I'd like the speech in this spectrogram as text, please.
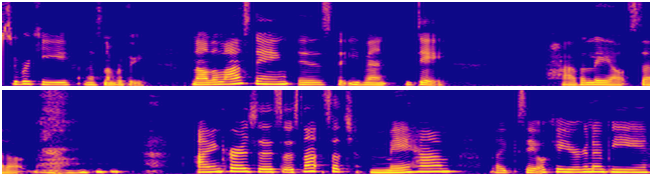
super key, and that's number 3. Now, the last thing is the event day. Have a layout set up. I encourage this so it's not such mayhem, like say okay you're gonna be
